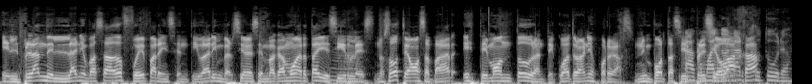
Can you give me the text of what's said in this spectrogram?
el plan del año pasado fue para incentivar inversiones en vaca muerta y decirles, nosotros te vamos a pagar este monto durante cuatro años por gas. No importa si el Ah, precio el baja. futuro.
